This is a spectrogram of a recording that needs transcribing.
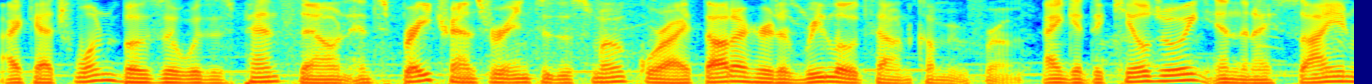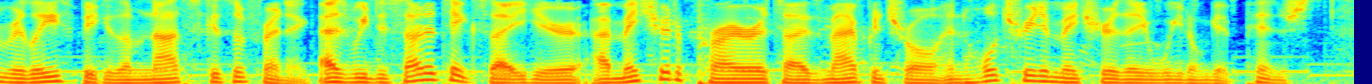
I catch one bozo with his pants down and spray transfer into the smoke where I thought I heard a reload sound coming from. I get the killjoy and then I sigh in relief because I'm not schizophrenic. As we decide to take site here, I make sure to prioritize map control and hold tree to make sure that we don't get pinched.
